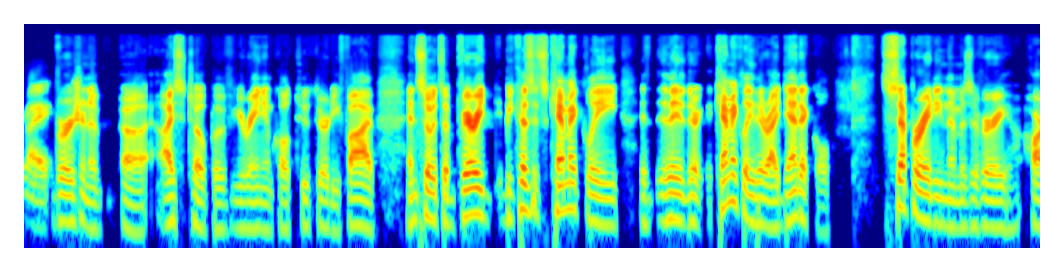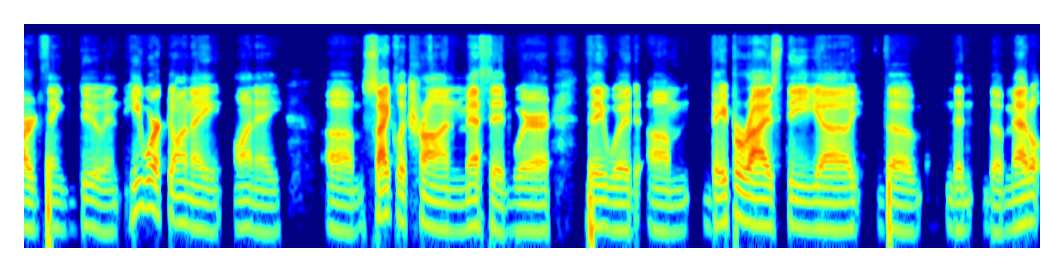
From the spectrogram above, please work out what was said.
Right. version of uh, isotope of uranium called 235 and so it's a very because it's chemically it- they, they're chemically they're identical separating them is a very hard thing to do and he worked on a on a um, cyclotron method where they would um, vaporize the uh, the the the metal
